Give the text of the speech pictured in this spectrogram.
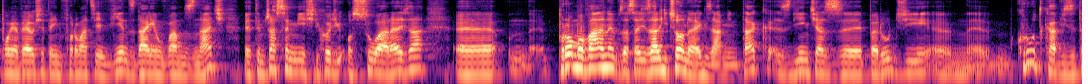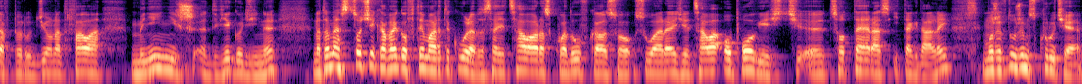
pojawiają się te informacje, więc daję Wam znać. Tymczasem, jeśli chodzi o Suareza, promowany, w zasadzie zaliczony egzamin, tak? Zdjęcia z Perugii, krótka wizyta w Perugii, ona trwała mniej niż dwie godziny. Natomiast Natomiast co ciekawego w tym artykule, w zasadzie cała rozkładówka o Suarezie, cała opowieść, e, co teraz i tak dalej, może w dużym skrócie.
